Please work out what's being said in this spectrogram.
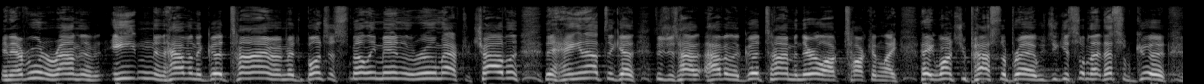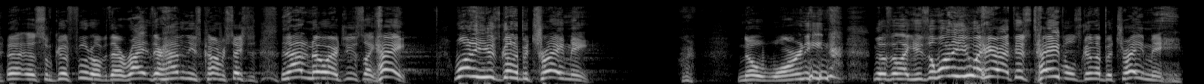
and everyone around them eating and having a good time. I mean, a bunch of smelly men in the room after traveling. They're hanging out together. They're just having a good time, and they're all talking like, "Hey, why don't you pass the bread? Would you get some of that? That's some good, uh, uh some good food over there, right?" They're having these conversations, and out of nowhere, Jesus is like, "Hey, one of you is going to betray me." no warning, nothing like. He's the one of you here at this table is going to betray me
